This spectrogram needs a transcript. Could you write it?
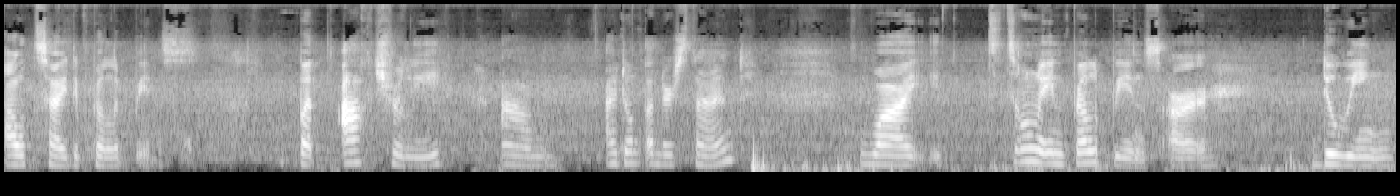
outside the Philippines. But actually um, I don't understand why it's only in Philippines are doing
